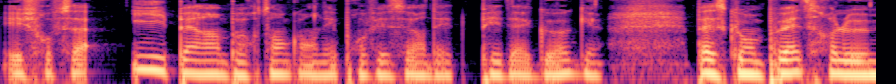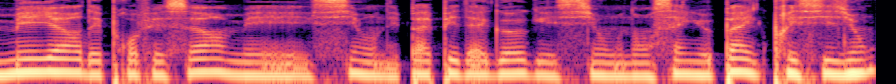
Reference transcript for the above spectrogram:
et je trouve ça hyper important quand on est professeur d'être pédagogue, parce qu'on peut être le meilleur des professeurs, mais si on n'est pas pédagogue et si on n'enseigne pas avec précision,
